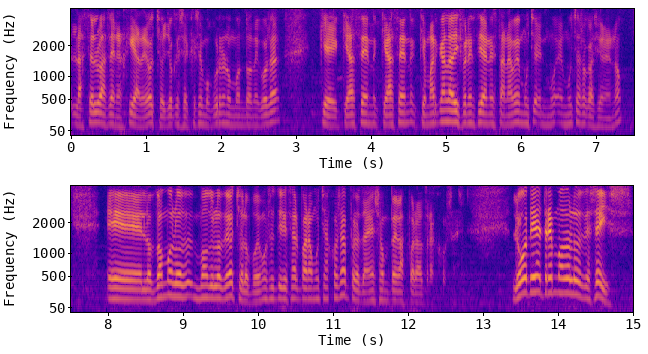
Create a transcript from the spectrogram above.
las células de energía de 8, yo que sé, que se me ocurren un montón de cosas que, hacen, que hacen, que marcan la diferencia en esta nave en, muchas ocasiones, ¿no? Eh, los dos módulos de 8 lo podemos utilizar para muchas cosas, pero también son pegas para otras cosas. Luego tiene tres módulos de 6.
